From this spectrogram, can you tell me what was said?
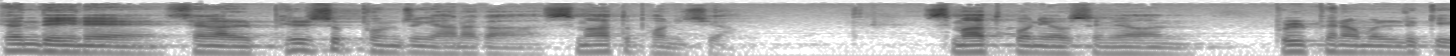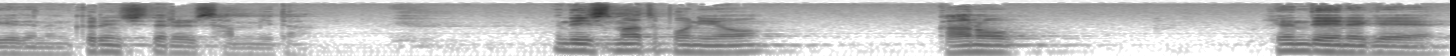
현대인의 생활 필수품 중에 하나가 스마트폰이죠. 스마트폰이 없으면 불편함을 느끼게 되는 그런 시대를 삽니다. 근데 이 스마트폰이요, 간혹 현대인에게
